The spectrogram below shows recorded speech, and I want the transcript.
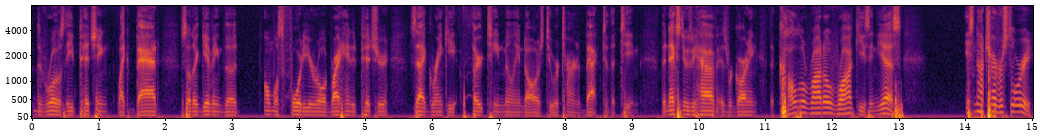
the Royals need pitching like bad, so they're giving the almost 40 year old right handed pitcher Zack Greinke $13 million to return back to the team. The next news we have is regarding the Colorado Rockies. And yes, it's not Trevor Story.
